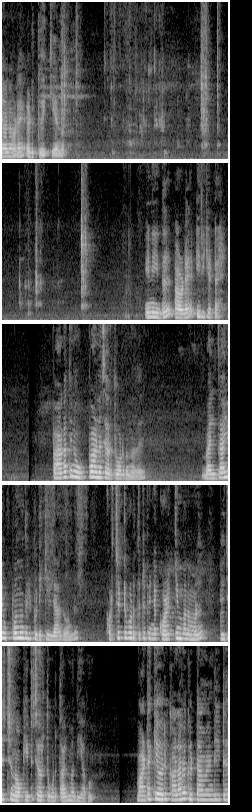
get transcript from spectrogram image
ഞാൻ അവിടെ എടുത്തു വയ്ക്കുകയാണ്. ഇനി ഇത് അവിടെ ഇരിക്കട്ടെ. പാകത്തിന് ഉപ്പാണ് ചേർത്ത് കൊടുക്കുന്നത്. വലുതായി ഉപ്പൊന്നും ഇതിൽ പിടിക്കില്ല. അതുകൊണ്ട് കുറച്ചിട്ട് കൊടുത്തിട്ട് പിന്നെ കുഴയ്ക്കുമ്പോൾ നമ്മൾ രുചിച്ച് നോക്കിയിട്ട് ചേർത്ത് കൊടുത്താൽ മതിയാകും. വടയ്ക്ക് ഒരു കളറ് കിട്ടാൻ വേണ്ടിയിട്ട്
